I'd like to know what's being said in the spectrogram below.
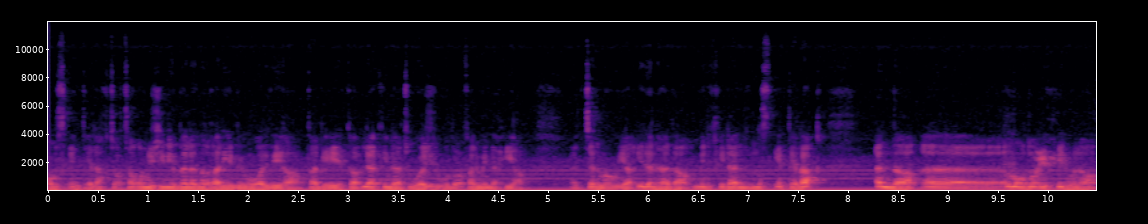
نص انطلاق تعتبر نيجيريا بلدا غنيا بمواردها الطبيعية لكنها تواجه ضعفا من الناحية التنموية. إذا هذا من خلال نص الانطلاق أن آه، الموضوع يحيلنا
